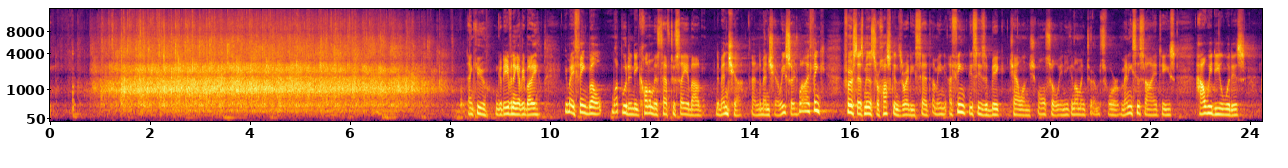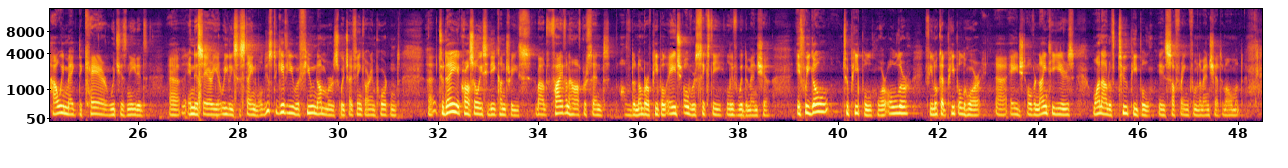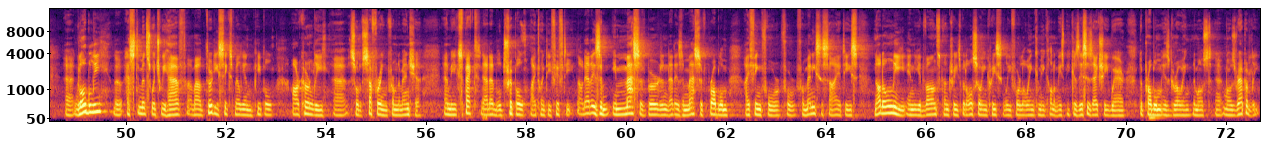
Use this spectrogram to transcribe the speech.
Thank you. Good evening, everybody. You may think, well, what would an economist have to say about dementia and dementia research? Well, I think, first, as Minister Hoskins already said, I mean, I think this is a big challenge also in economic terms for many societies, how we deal with this, how we make the care which is needed uh, in this area really sustainable. Just to give you a few numbers which I think are important. Uh, today, across OECD countries, about 5.5% of the number of people aged over 60 live with dementia. If we go to people who are older, if you look at people who are uh, aged over 90 years, one out of two people is suffering from dementia at the moment. Uh, globally, the estimates which we have, about 36 million people are currently uh, sort of suffering from dementia and we expect that that will triple by 2050. Now, that is a, a, massive burden, that is a massive problem, I think, for, for, for many societies, not only in the advanced countries, but also increasingly for low income economies, because this is actually where the problem is growing the most, uh, most rapidly.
